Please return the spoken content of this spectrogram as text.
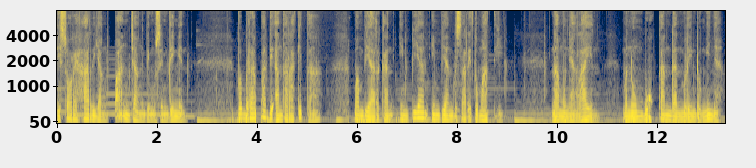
di sore hari yang panjang di musim dingin. Beberapa di antara kita membiarkan impian-impian besar itu mati, namun yang lain menumbuhkan dan melindunginya.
